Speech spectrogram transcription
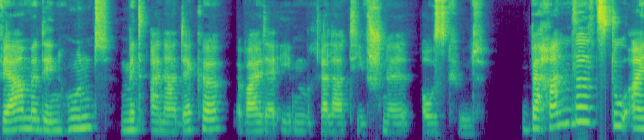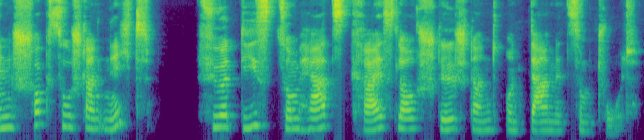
wärme den Hund mit einer Decke, weil der eben relativ schnell auskühlt. Behandelst du einen Schockzustand nicht, führt dies zum Herz-Kreislauf-Stillstand und damit zum Tod.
